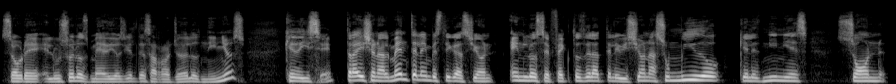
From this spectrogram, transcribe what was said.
sobre el uso de los medios y el desarrollo de los niños, que dice, tradicionalmente la investigación en los efectos de la televisión ha asumido que las niñas son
